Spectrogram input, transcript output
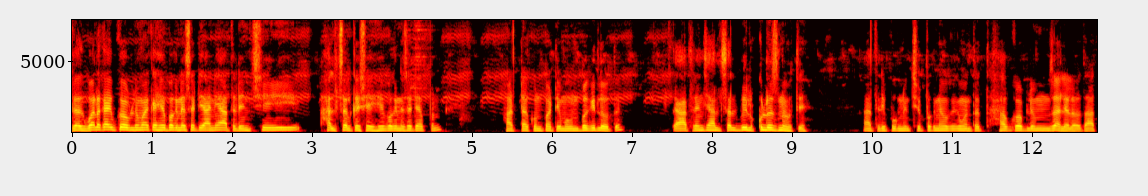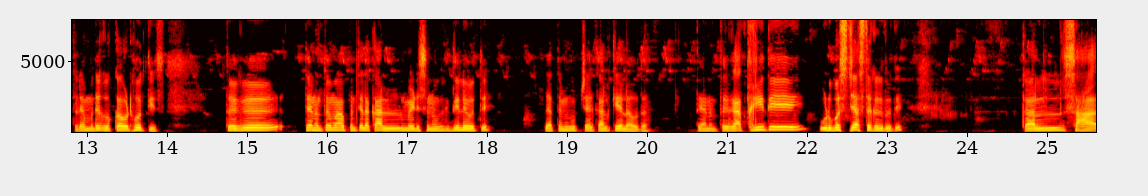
गर्भाला काही प्रॉब्लेम आहे का हे बघण्यासाठी आणि आतड्यांची हालचाल कशी आहे हे बघण्यासाठी आपण हात टाकून पाठीमागून बघितलं होतं. तर आतड्यांची हालचाल बिलकुलच नव्हते. आतडी पुगणे चिपकणे वगैरे म्हणतात हा प्रॉब्लेम झालेला होता. आतड्यामध्ये रुकावट होतीच. तर त्यानंतर मग आपण त्याला काल मेडिसिन वगैरे दिले होते. प्राथमिक उपचार काल केला होता. त्यानंतर रात्री ते उडबस जास्त करत होते. काल सहा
